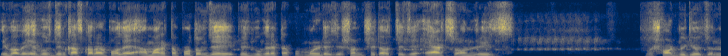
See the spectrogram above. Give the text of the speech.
এভাবে একুশ দিন কাজ করার ফলে আমার একটা প্রথম যে ফেসবুকের একটা মনিটাইজেশন সেটা হচ্ছে যে অ্যাডস অন রিলস শর্ট ভিডিওর জন্য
